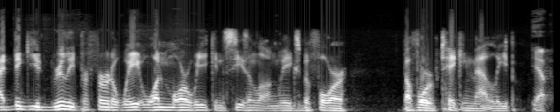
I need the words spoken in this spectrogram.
I think you'd really prefer to wait one more week in season long leagues before before taking that leap. Yep.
